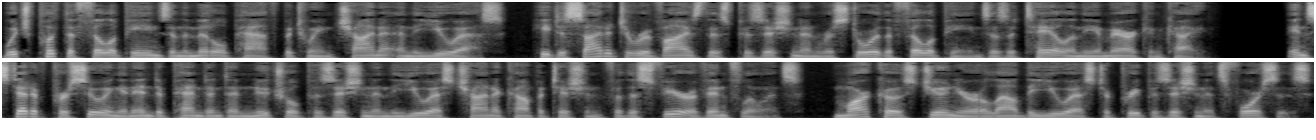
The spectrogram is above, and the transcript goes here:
which put the Philippines in the middle path between China and the US, he decided to revise this position and restore the Philippines as a tail in the American kite. Instead of pursuing an independent and neutral position in the US China competition for the sphere of influence, Marcos Jr. allowed the US to preposition its forces,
